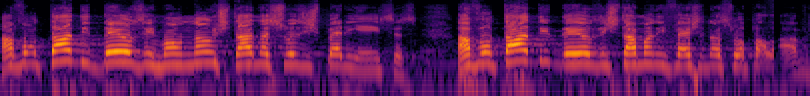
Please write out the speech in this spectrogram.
A vontade de Deus, irmão, não está nas suas experiências. A vontade de Deus está manifesta na sua palavra.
